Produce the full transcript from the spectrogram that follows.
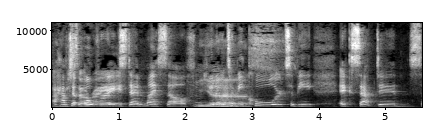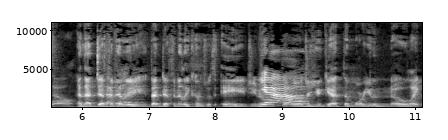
I have to so right. overextend myself, you know, to be cool or to be accepted. So, And that definitely, Definitely. that definitely comes with age. You know, like, the older you get, the more you know like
